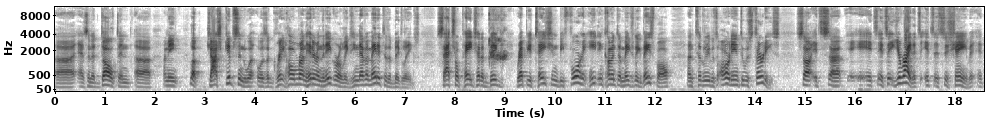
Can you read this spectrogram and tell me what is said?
uh, as an adult. And uh, I mean, look, Josh Gibson w- was a great home run hitter in the Negro Leagues. He never made it to the big leagues. Satchel Paige had a big reputation before he didn't come into Major League Baseball until he was already into his 30s. So it's uh, it's it's you're right. It's it's it's a shame. It, it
